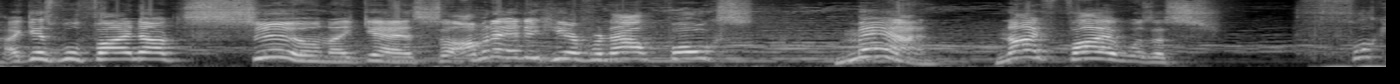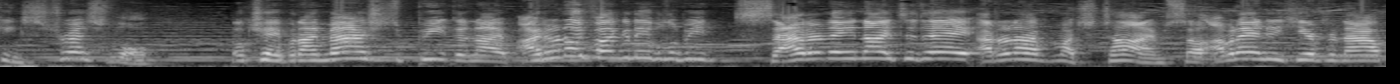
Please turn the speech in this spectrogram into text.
I guess we'll find out soon, I guess. So I'm gonna end it here for now, folks. Man, night 5 was a fucking stressful. Okay, but I managed to beat the night. I don't know if I'm gonna be able to beat Saturday night today. I don't have much time, so I'm gonna end it here for now.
